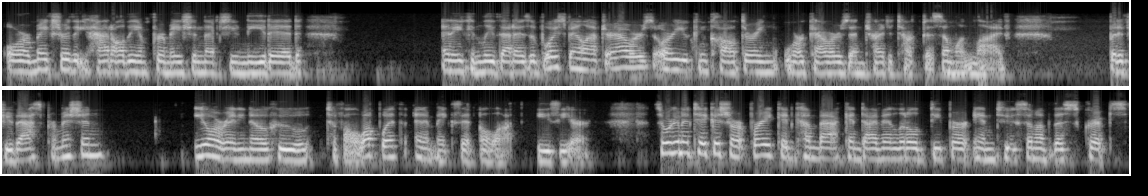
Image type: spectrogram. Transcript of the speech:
or make sure that you had all the information that you needed. And you can leave that as a voicemail after hours, or you can call during work hours and try to talk to someone live. But if you've asked permission, you already know who to follow up with, and it makes it a lot easier. So, we're going to take a short break and come back and dive a little deeper into some of the scripts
